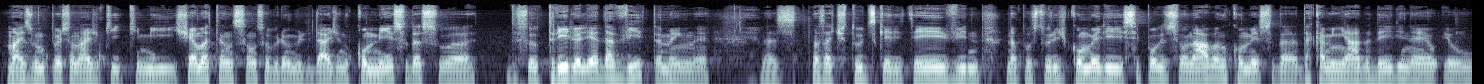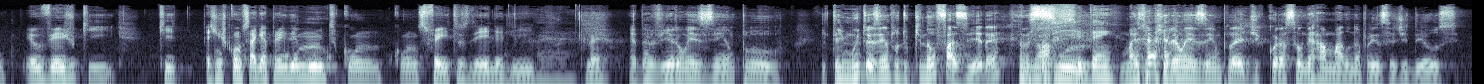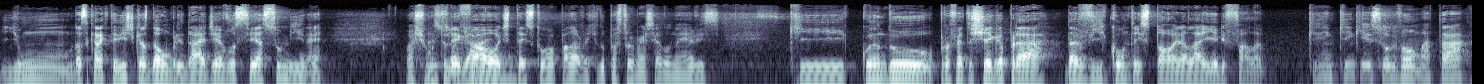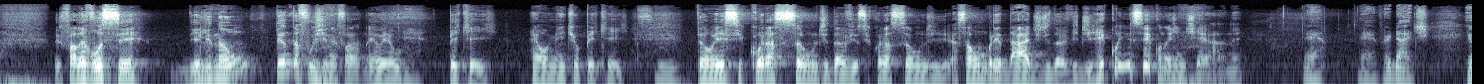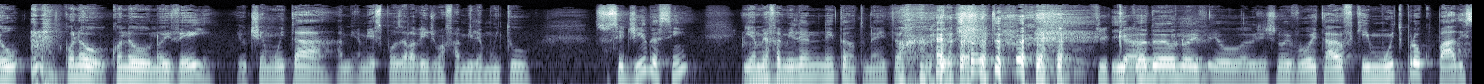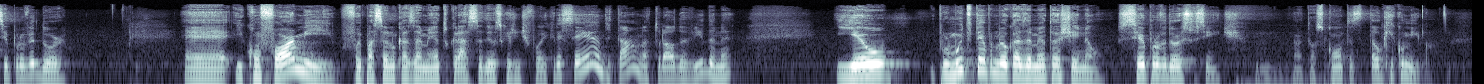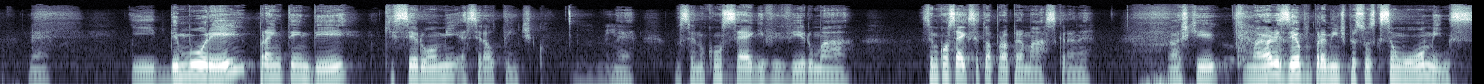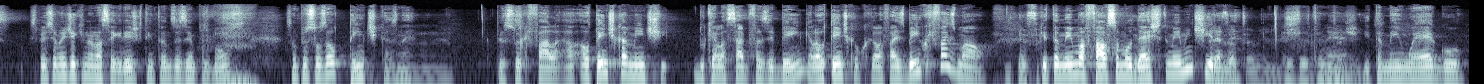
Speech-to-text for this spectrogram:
mais um personagem que, que me chama atenção sobre a humildade no começo da sua, do seu trilho ali é Davi também, né, nas, nas atitudes que ele teve, na postura de como ele se posicionava no começo da, da caminhada dele, né, eu, eu, eu vejo que, que a gente consegue aprender muito com, com os feitos dele ali, é. né? É, Davi era um exemplo... Ele tem muito exemplo do que não fazer, né? Nossa, Sim. tem. Mas o que ele é um exemplo é de coração derramado na presença de Deus. E uma das características da hombridade é você assumir, né? Eu acho muito legal, te testou uma palavra aqui do pastor Marcelo Neves, que quando o profeta chega para Davi, conta a história lá e ele fala: quem, quem que é esse homem? Vamos matar. Ele fala: é você. Ele não tenta fugir, né? Fala, eu, eu é. pequei. Realmente eu pequei. Sim. Então, esse coração de Davi, esse coração de. essa hombridade de Davi, de reconhecer quando a gente erra, né? É, é verdade. Eu, quando eu, quando eu noivei, eu tinha muita. A minha esposa, ela vem de uma família muito sucedida, assim. E a minha hum. família nem tanto, né? Então. e quando eu, noive, eu a gente noivou e tal, eu fiquei muito preocupado em ser provedor. É, e conforme foi passando o casamento, graças a Deus que a gente foi crescendo e tal, natural da vida, né? E eu, por muito tempo no meu casamento, eu achei, não, ser provedor é suficiente. Hum. então as contas estão aqui comigo, né? E demorei para entender que ser homem é ser autêntico, né? Você não consegue viver uma... Você não consegue ser tua própria máscara, né? Eu acho que o maior exemplo para mim de pessoas que são homens especialmente aqui na nossa igreja, que tem tantos exemplos bons, são pessoas autênticas, né? Uhum. Pessoa que fala autenticamente do que ela sabe fazer bem, ela é autêntica com o que ela faz bem e o que faz mal. Porque também uma falsa modéstia também é mentira, Exatamente. né? Exatamente. Né? E também um ego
